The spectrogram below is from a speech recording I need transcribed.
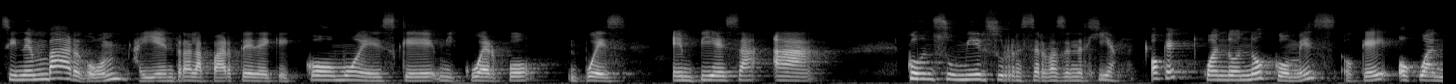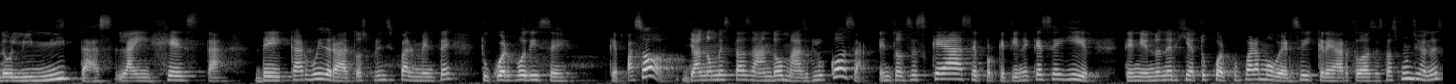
Sin embargo, ahí entra la parte de que cómo es que mi cuerpo pues empieza a consumir sus reservas de energía. Ok, cuando no comes, ok, o cuando limitas la ingesta de carbohidratos principalmente, tu cuerpo dice, ¿qué pasó? Ya no me estás dando más glucosa. Entonces, ¿qué hace? Porque tiene que seguir teniendo energía tu cuerpo para moverse y crear todas estas funciones,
